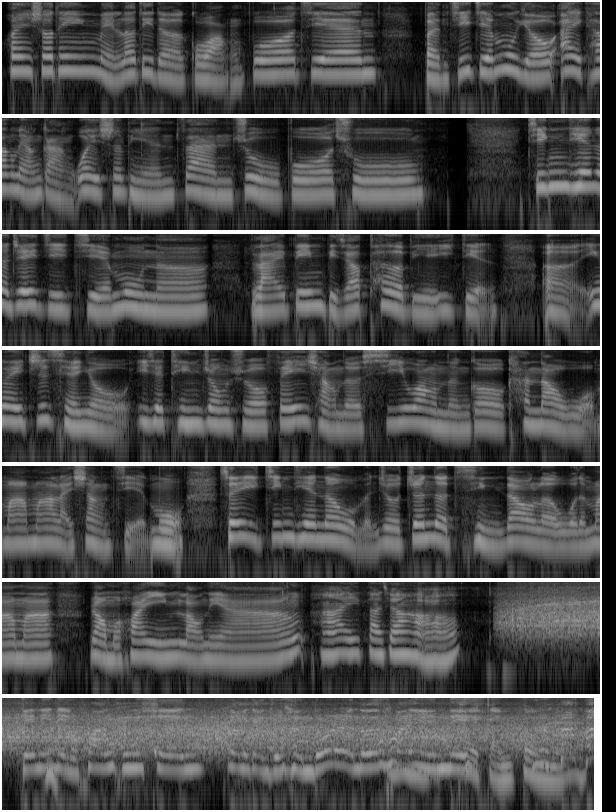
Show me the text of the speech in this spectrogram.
欢迎收听美乐蒂的广播间。本集节目由爱康良感卫生棉赞助播出。今天的这一集节目呢，来宾比较特别一点。呃，因为之前有一些听众说，非常的希望能够看到我妈妈来上节目，所以今天呢，我们就真的请到了我的妈妈，让我们欢迎老娘。嗨，大家好。给你一点欢呼声，让你感觉很多人都在欢迎你，太感动了。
